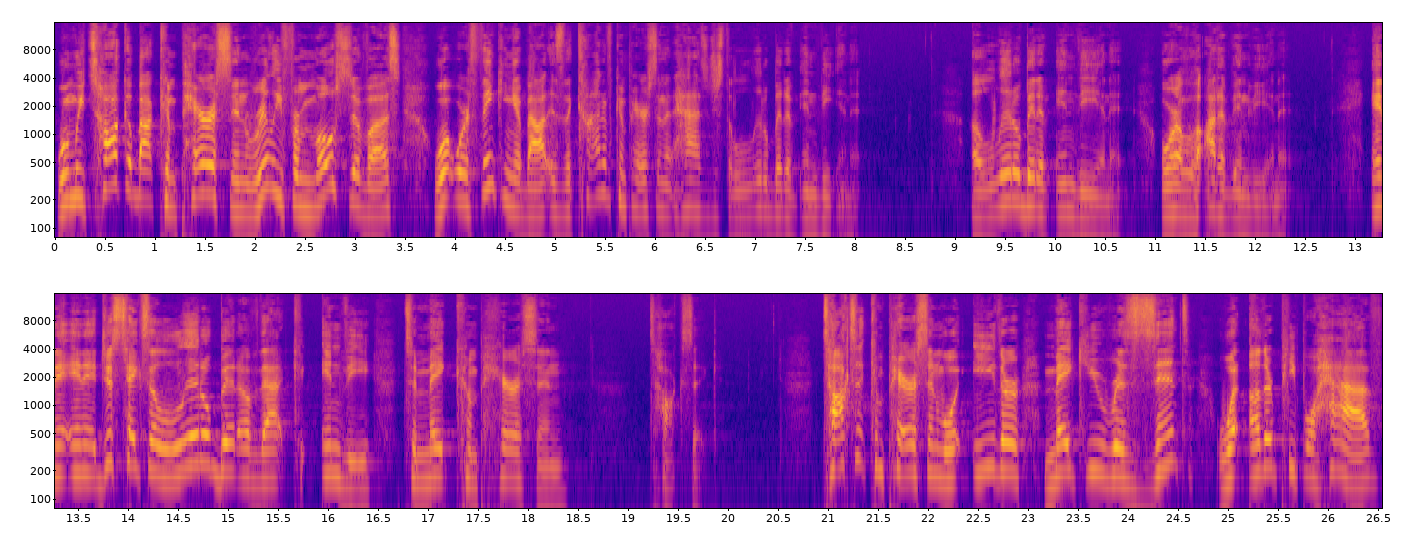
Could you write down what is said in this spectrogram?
when we talk about comparison, really for most of us, what we're thinking about is the kind of comparison that has just a little bit of envy in it. A little bit of envy in it, or a lot of envy in it. And it, and it just takes a little bit of that envy to make comparison toxic. Toxic comparison will either make you resent what other people have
